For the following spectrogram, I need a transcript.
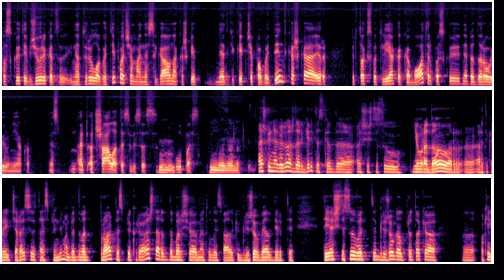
paskui taip žiūri, kad neturiu logotipo, čia man nesigauna kažkaip, netgi kaip čia pavadinti kažką ir, ir toks vat lieka kabot ir paskui nebedarau jau nieko, nes atšala tas visas mhm. upas. Nu, nu, nu. Aišku, negaliu aš dar girtis, kad e, aš iš tiesų jau radau, ar, ar tikrai čia rasiu tą sprendimą, bet va, projektas, prie kurio aš dar dabar šiuo metu laisvalaikiu grįžau vėl dirbti, tai aš iš tiesų va, grįžau gal prie tokio okay,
